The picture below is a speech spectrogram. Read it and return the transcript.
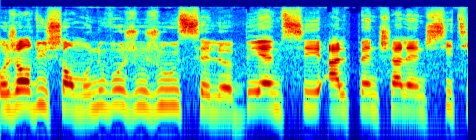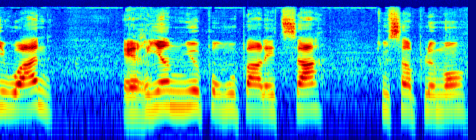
Aujourd'hui, sors mon nouveau joujou, c'est le BMC Alpen Challenge City One. Et rien de mieux pour vous parler de ça, tout simplement,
